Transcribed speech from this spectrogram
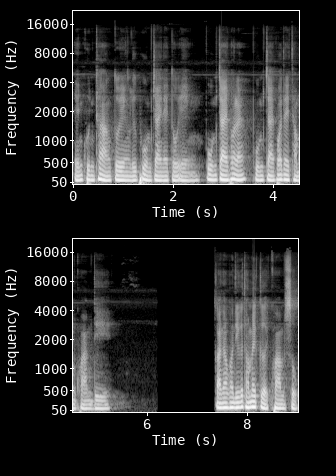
เห็นคุณค่าของตัวเองหรือภูมิใจในตัวเอง ภูมิใจเพราะอะไรภูมิใจเพราะได้ทำความดี การทำความดีก็ทำให้เกิดความสุข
